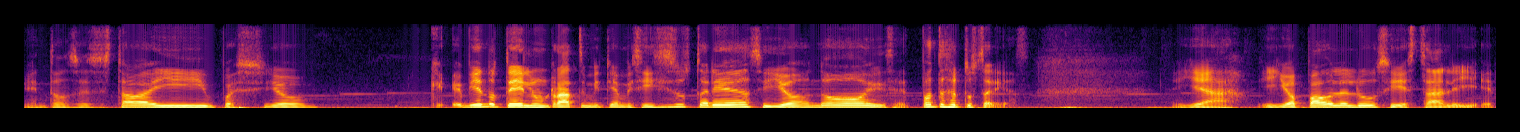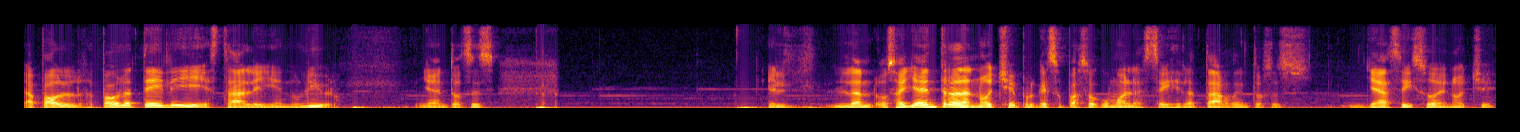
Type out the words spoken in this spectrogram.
Entonces estaba ahí, pues yo viendo tele un rato y mi tía me dice, ¿y sus tareas? Y yo, no, y dice, ponte a hacer tus tareas. ya, y yo apago la luz y estaba leyendo, apago la luz, apago la tele y estaba leyendo un libro. Ya, entonces o sea, ya entra la noche, porque eso pasó como a las 6 de la tarde, entonces ya se hizo de noche.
